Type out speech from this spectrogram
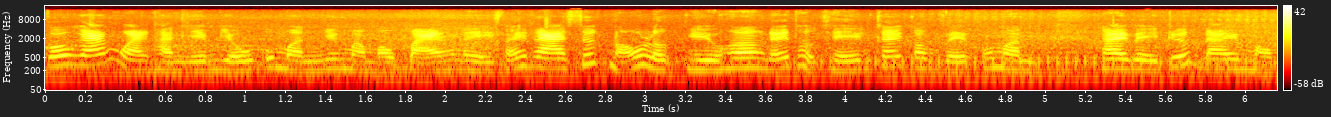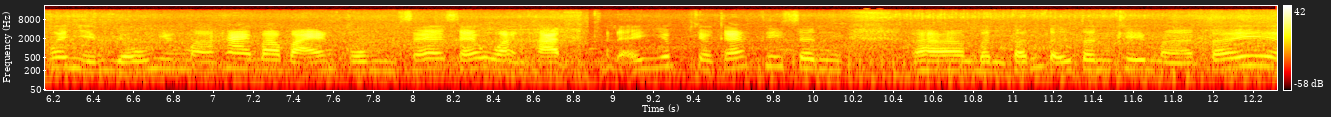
cố gắng hoàn thành nhiệm vụ của mình nhưng mà một bạn thì phải ra sức nỗ lực nhiều hơn để thực hiện cái công việc của mình thay vì trước đây một cái nhiệm vụ nhưng mà hai ba bạn cùng sẽ sẽ hoàn thành để giúp cho các thí sinh à, bình tĩnh tự tin khi mà tới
